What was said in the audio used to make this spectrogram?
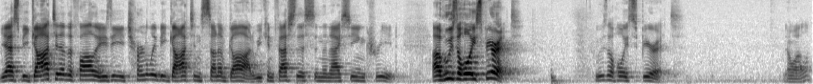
Yes, begotten of the Father. He's the eternally begotten Son of God. We confess this in the Nicene Creed. Uh, who's the Holy Spirit? Who's the Holy Spirit? Noel?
